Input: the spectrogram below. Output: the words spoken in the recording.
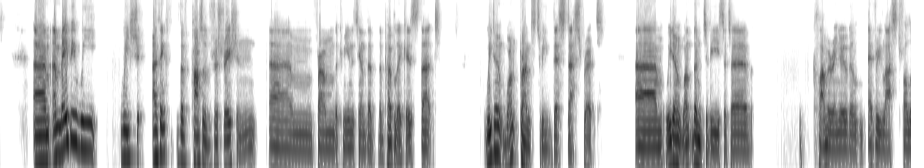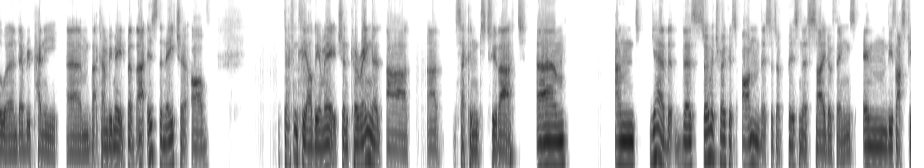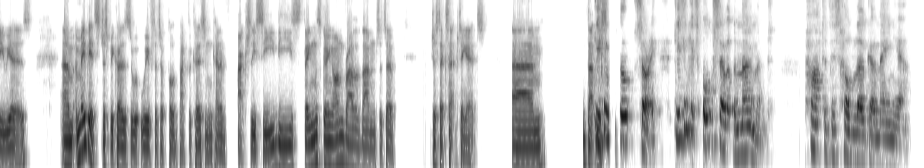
Um, and maybe we we should. I think the part of the frustration um, from the community and the, the public is that we don't want brands to be this desperate. Um, we don't want them to be sort of clamoring over every last follower and every penny um, that can be made. But that is the nature of definitely LVMH and Kering are, are second to that. Um, and yeah, there's so much focus on this sort of business side of things in these last few years um, and maybe it's just because we've sort of pulled back the curtain and kind of actually see these things going on rather than sort of just accepting it. Um, that do you think? Sorry, do you think it's also at the moment part of this whole logo mania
